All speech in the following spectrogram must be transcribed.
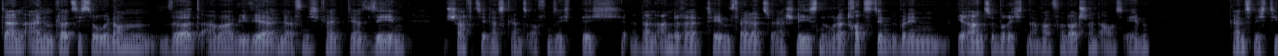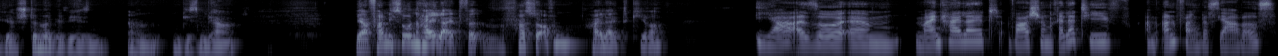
dann einem plötzlich so genommen wird. Aber wie wir in der Öffentlichkeit ja sehen, schafft sie das ganz offensichtlich, dann andere Themenfelder zu erschließen oder trotzdem über den Iran zu berichten, aber von Deutschland aus eben. Ganz wichtige Stimme gewesen ähm, in diesem Jahr. Ja, fand ich so ein Highlight. Hast du auch ein Highlight, Kira? Ja, also ähm, mein Highlight war schon relativ am Anfang des Jahres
